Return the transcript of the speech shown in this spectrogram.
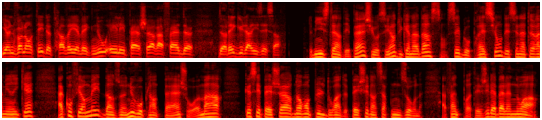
Il y a une volonté de travailler avec nous et les pêcheurs afin de régulariser ça. Le ministère des Pêches et Océans du Canada, sensible aux pressions des sénateurs américains, a confirmé dans un nouveau plan de pêche au homard que ces pêcheurs n'auront plus le droit de pêcher dans certaines zones afin de protéger la baleine noire,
